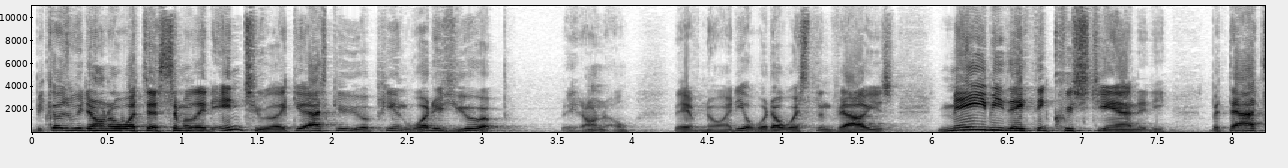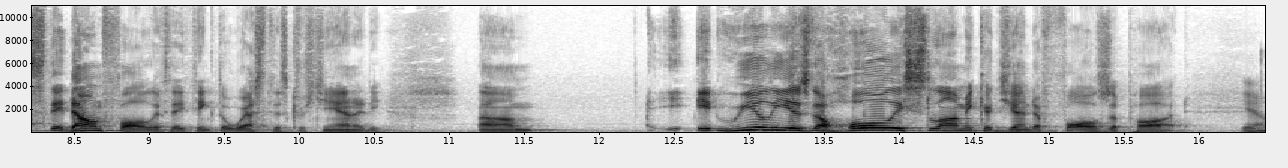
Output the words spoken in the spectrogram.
because we don't know what to assimilate into. Like you ask a European, what is Europe? They don't know. They have no idea. What are Western values? Maybe they think Christianity, but that's their downfall if they think the West is Christianity. Um, it really is the whole Islamic agenda falls apart yeah.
